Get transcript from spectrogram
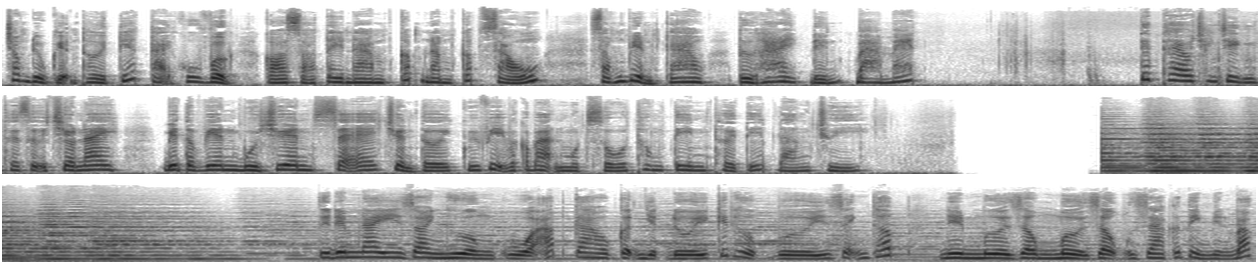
trong điều kiện thời tiết tại khu vực có gió Tây Nam cấp 5, cấp 6, sóng biển cao từ 2 đến 3 mét. Tiếp theo chương trình thời sự chiều nay, biên tập viên Bùi Chuyên sẽ chuyển tới quý vị và các bạn một số thông tin thời tiết đáng chú ý. Từ đêm nay do ảnh hưởng của áp cao cận nhiệt đới kết hợp với rãnh thấp nên mưa rông mở rộng ra các tỉnh miền Bắc,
